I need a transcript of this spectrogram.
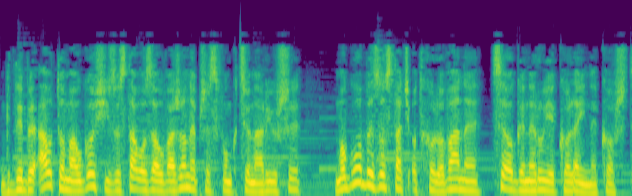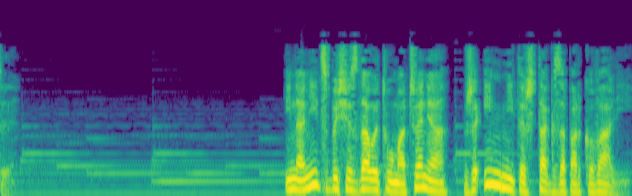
Gdyby auto Małgosi zostało zauważone przez funkcjonariuszy, mogłoby zostać odholowane, co generuje kolejne koszty. I na nic by się zdały tłumaczenia, że inni też tak zaparkowali.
